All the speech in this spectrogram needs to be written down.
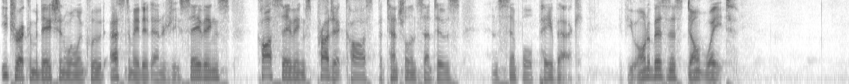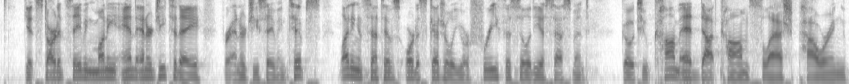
Each recommendation will include estimated energy savings, cost savings, project cost, potential incentives, and simple payback. If you own a business, don't wait. Get started saving money and energy today for energy saving tips, lighting incentives, or to schedule your free facility assessment. Go to comed.com slash powering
